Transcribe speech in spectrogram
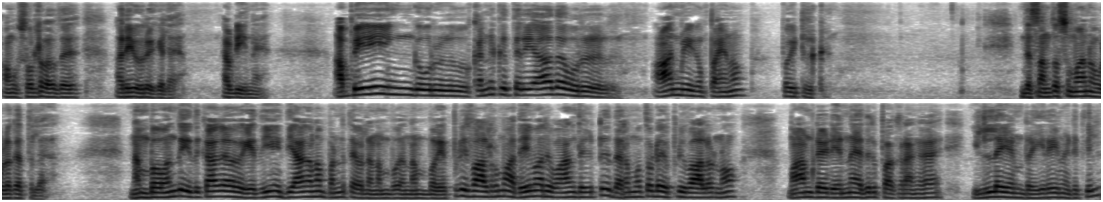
அவங்க சொல்கிறது அறிவுரைகளை அப்படின்னு. அப்படியே இங்கே ஒரு கண்ணுக்கு தெரியாத ஒரு ஆன்மீக பயணம் போயிட்டுருக்கு இந்த சந்தோஷமான உலகத்தில் நம்ம வந்து இதுக்காக எதையும் தியாகம்லாம் பண்ண தேவையில்ல. நம்ம நம்ம எப்படி வாழ்கிறோமோ அதே மாதிரி வாழ்ந்துக்கிட்டு தர்மத்தோடு எப்படி வாழணும் மாம் டேடி என்ன எதிர்பார்க்குறாங்க இல்லை என்ற இறைவனிடத்தில்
